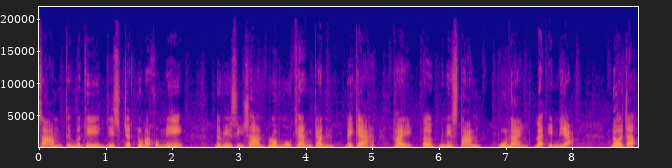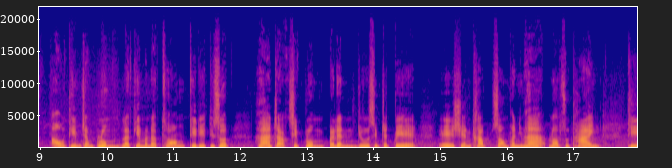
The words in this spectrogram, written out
23 ถึงวันที่ 27 ตุลาคมนี้ โดยมี 4 ชาติร่วมโม่แข่งกัน ได้แก่ ไทย เติร์กมินิสถาน บูไน และอินเดีย โดยจะเอาทีมแชมป์กลุ่ม และทีมอันดับ 2 ที่ดีที่สุด 5 จาก 10 กลุ่มไปเล่น U17 ปีเอเชียนคัพ 2025 รอบสุดท้าย ที่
